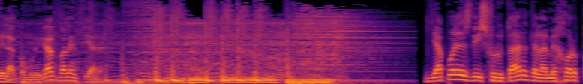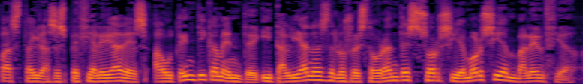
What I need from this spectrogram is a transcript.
de la Comunidad Valenciana. Ya puedes disfrutar de la mejor pasta y las especialidades auténticamente italianas de los restaurantes Sorsi e Morsi en Valencia.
